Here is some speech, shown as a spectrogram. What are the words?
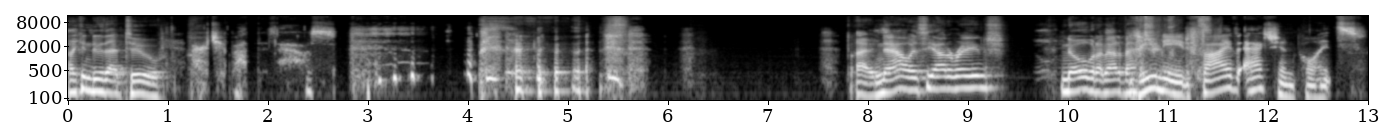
I can do that too. I heard you bought this house. All right, now is he out of range? No, but I'm out of action. You need five action points.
